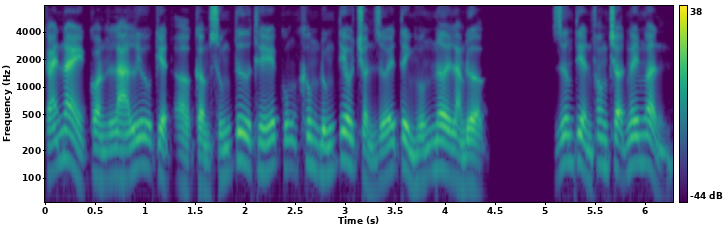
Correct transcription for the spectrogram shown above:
cái này còn là Lưu Kiệt ở cầm súng tư thế cũng không đúng tiêu chuẩn dưới tình huống nơi làm được. Dương Tiền Phong chợt ngây ngẩn,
